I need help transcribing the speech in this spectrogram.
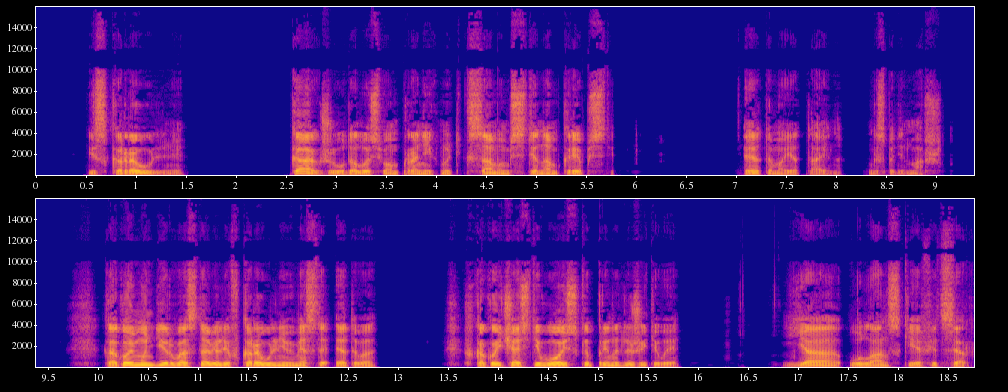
— Из караульни. Как же удалось вам проникнуть к самым стенам крепости? — Это моя тайна, господин маршал. Какой мундир вы оставили в караульне вместо этого? К какой части войска принадлежите вы? — Я уланский офицер,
